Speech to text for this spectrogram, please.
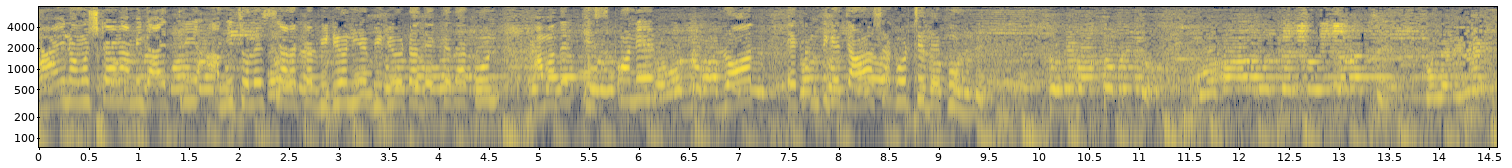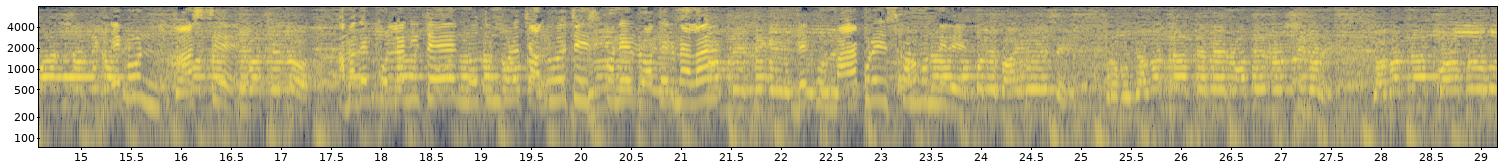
হাই, নমস্কার, আমি গায়ত্রী। আমি চলে এসেছি আর একটা ভিডিও নিয়ে। ভিডিওটা দেখতে থাকুন। আমাদের ইস্কনের রথ এখান থেকে যাওয়া আসা করছে, দেখুন। দেখুন, আসছে। আমাদের কল্যাণীতে নতুন করে চালু হয়েছে ইস্কনের রথের মেলা। দেখুন, মায়াপুরের ইস্কন মন্দিরে। প্রভু জগন্নাথ দেবের রথের রশ্মি ধরে। জগন্নাথ মহাপ্রভু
